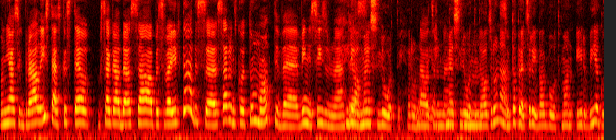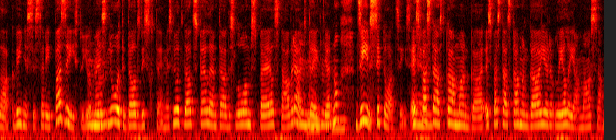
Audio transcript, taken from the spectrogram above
Un jāsaka, brāli, izstāst, kas tev sagādā sāpes, vai ir tādas uh, sarunas, ko tu motivē viņas izrunāties? Jā, mēs ļoti runājam. Daudz runājam. Mēs ļoti mm Mhm. -hmm. daudz runājam. Super. Tāpēc arī varbūt man ir vieglāk viņas es arī pazīstu, jo mm Mhm. -hmm. mēs ļoti daudz diskutējam. Mēs ļoti daudz spēlējam tādas lomu spēles, tā varētu mm Mhm, -hmm. teikt. Ja? Nu, dzīves situācijas. Es Jā. pastāstu, kā man gāja. Es pastāstu, kā man gāja ar lielajām māsām.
